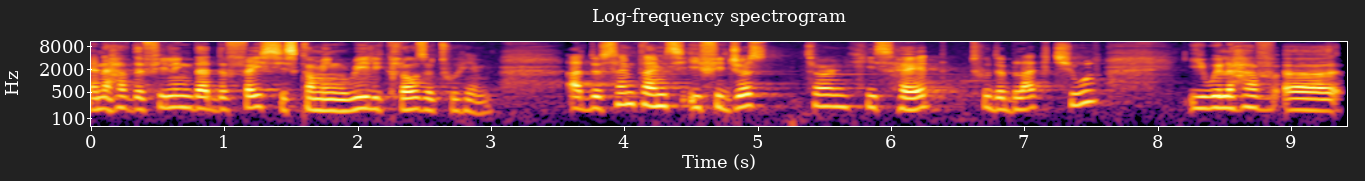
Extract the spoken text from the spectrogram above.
and I have the feeling that the face is coming really closer to him. At the same time, if he just turn his head to the black tulle, he will have a,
